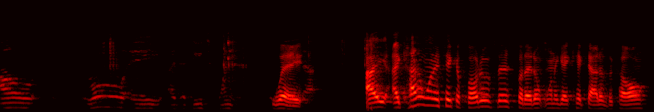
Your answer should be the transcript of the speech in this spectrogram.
I'll roll a a, a d20. Wait. I I kind of want to take a photo of this, but I don't want to get kicked out of the call.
